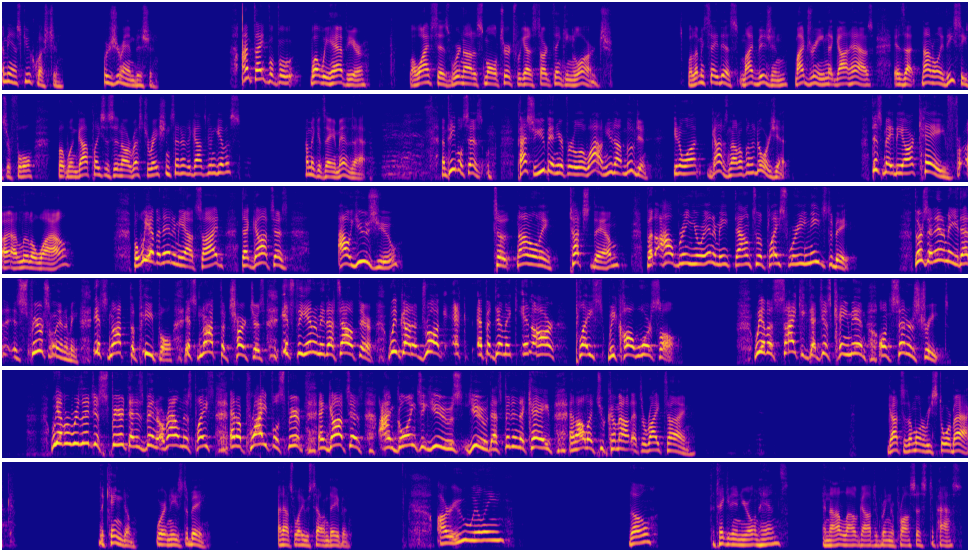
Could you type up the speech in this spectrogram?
Let me ask you a question. Where's your ambition? I'm thankful for what we have here. My wife says we're not a small church, we got to start thinking large. Well, let me say this my vision, my dream that God has is that not only these seats are full, but when God places in our restoration center that God's going to give us, how many can say amen to that? Amen. And people says, Pastor, you've been here for a little while and you've not moved in. You know what? God has not opened the doors yet. This may be our cave for a little while, but we have an enemy outside that God says, I'll use you to not only touch them, but I'll bring your enemy down to a place where he needs to be. There's an enemy that is spiritual enemy. It's not the people, it's not the churches, it's the enemy that's out there. We've got a drug epidemic in our place we call Warsaw. We have a psychic that just came in on Center Street. We have a religious spirit that has been around this place and a prideful spirit. And God says, I'm going to use you that's been in a cave and I'll let you come out at the right time. God says, I'm going to restore back the kingdom where it needs to be. And that's what he was telling David. Are you willing, though, to take it in your own hands and not allow God to bring the process to pass?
